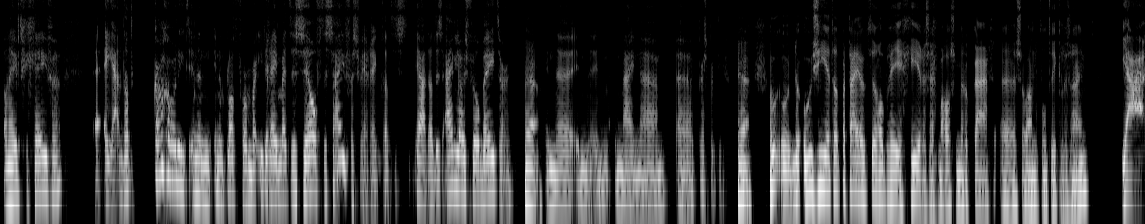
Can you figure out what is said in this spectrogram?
dan heeft gegeven. Eh, en ja, dat kan gewoon niet in een, in een platform waar iedereen met dezelfde cijfers werkt. Dat is, ja, dat is eindeloos veel beter ja. in, uh, in, in, in mijn uh, perspectief. Ja. Hoe, hoe, hoe, zie je dat partijen ook erop reageren, zeg maar, als ze met elkaar zo aan het ontwikkelen zijn? Ja,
